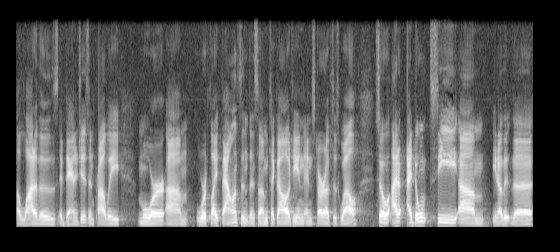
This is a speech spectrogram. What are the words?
a lot of those advantages and probably more um, work-life balance than, than some technology and, and startups as well. So I, I don't see um, you know the, the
